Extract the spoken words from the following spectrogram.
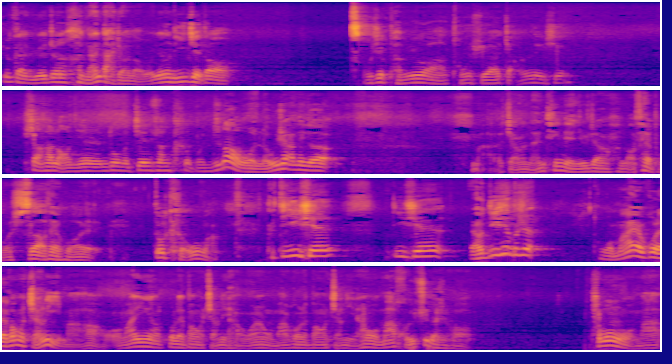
就感觉真很难打交道。我就能理解到我些朋友啊、同学啊讲的那些。上海老年人多么尖酸刻薄，你知道我楼下那个，妈的，讲的难听点就叫老太婆，死老太婆，多可恶嘛！她第一天，第一天，然后第一天不是我妈要过来帮我整理嘛啊，我妈硬要过来帮我整理哈，我让我妈过来帮我整理，然后我妈回去的时候，她问我妈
